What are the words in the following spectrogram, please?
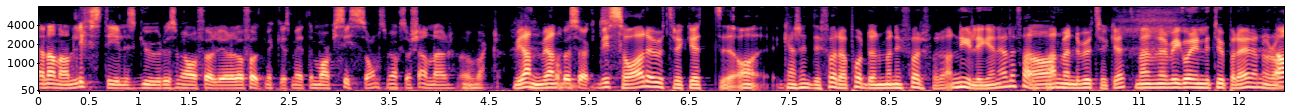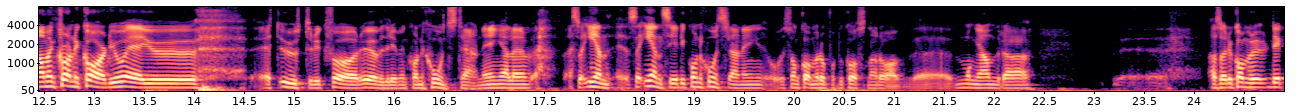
en annan livsstilsguru som jag följer, eller har följt mycket, som heter Mark Sisson, som jag också känner och varit vi, an, vi, an, besökt. vi sa det uttrycket, ja, kanske inte i förra podden, men i förrförra, nyligen i alla fall, ja. använde vi uttrycket. Men vi går in lite djupare i det nu då. Ja, men chronic cardio är ju ett uttryck för överdriven konditionsträning eller alltså, en, alltså ensidig konditionsträning som kommer då på bekostnad av eh, många andra Alltså det kommer, det,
